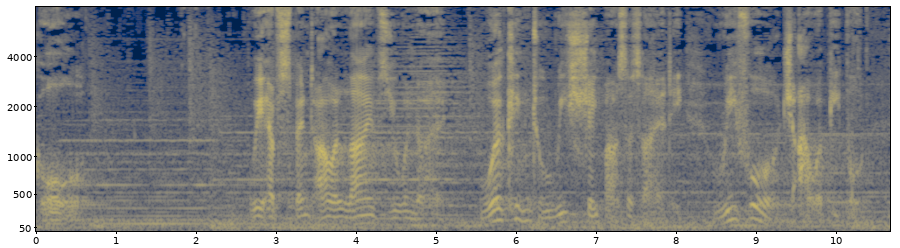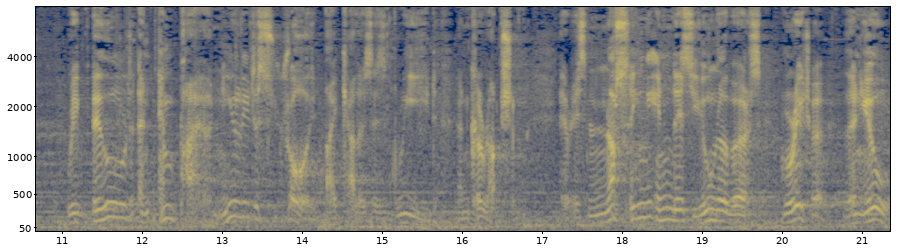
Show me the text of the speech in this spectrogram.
Ghaul. We have spent our lives, you and I, working to reshape our society, reforge our people, rebuild an empire nearly destroyed by Calus's greed and corruption. There is nothing in this universe greater than you.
